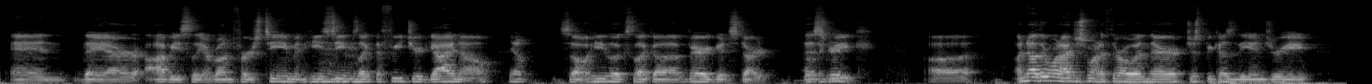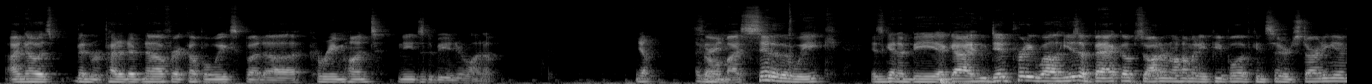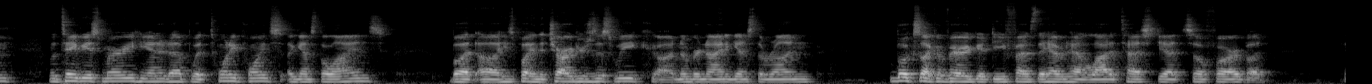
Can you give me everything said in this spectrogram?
and they are obviously a run first team, and he seems like the featured guy now. Yep. So he looks like a very good start this week. Uh, another one I just want to throw in there just because of the injury. I know it's been repetitive now for a couple weeks, but uh, Kareem Hunt needs to be in your lineup. Yep. So my sit of the week is going to be a guy who did pretty well. He is a backup, so I don't know how many people have considered starting him. Latavius Murray, he ended up with 20 points against the Lions, but uh, he's playing the Chargers this week, uh, number nine against the run. Looks like a very good defense. They haven't had a lot of tests yet so far, but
